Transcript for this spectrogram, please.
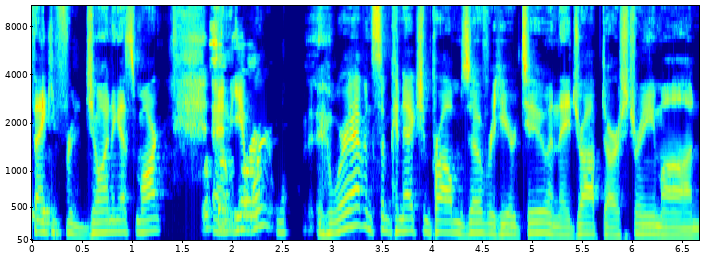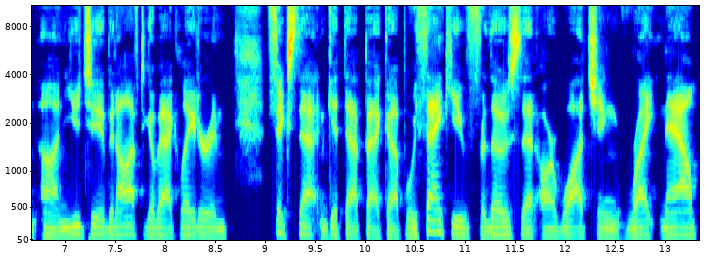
Thank you for joining us, Mark. What's and up, yeah, Mark? we're we're having some connection problems over here too and they dropped our stream on on YouTube and I'll have to go back later and fix that and get that back up. We thank you for those that are watching right now.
